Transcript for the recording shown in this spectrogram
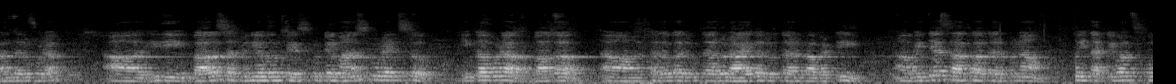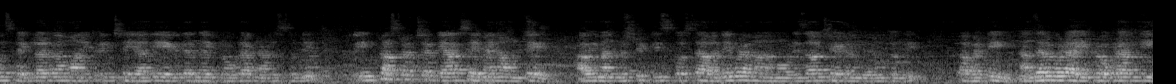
అందరూ కూడా ఇది బాగా సద్వినియోగం చేసుకుంటే మన స్టూడెంట్స్ ఇంకా కూడా బాగా చదవగలుగుతారు రాయగలుగుతారు కాబట్టి విద్యాశాఖ తరఫున ఈ థర్టీ వన్ స్కూల్స్ రెగ్యులర్గా మానిటరింగ్ చేయాలి ఏ విధంగా ఈ ప్రోగ్రామ్ నడుస్తుంది ఇన్ఫ్రాస్ట్రక్చర్ గ్యాప్స్ ఏమైనా ఉంటే అవి మన దృష్టికి తీసుకొస్తే అవన్నీ కూడా మనము రిజాల్వ్ చేయడం జరుగుతుంది. కాబట్టి అందరూ కూడా ఈ ప్రోగ్రామ్ని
